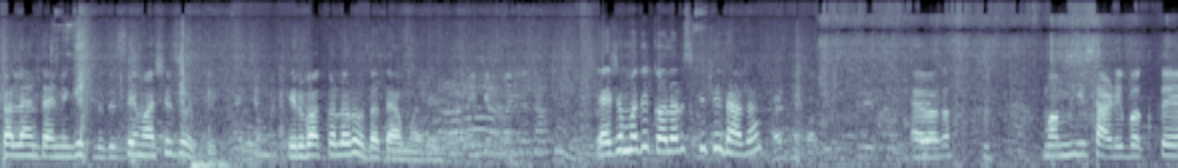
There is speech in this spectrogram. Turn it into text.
कल्याण त्याने घेतली होती सेम अशीच होती. हिरवा कलर होता त्यामध्ये. याच्यामध्ये कलर्स किती दादा? हे बघा. मम्मी ही साडी बघते.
